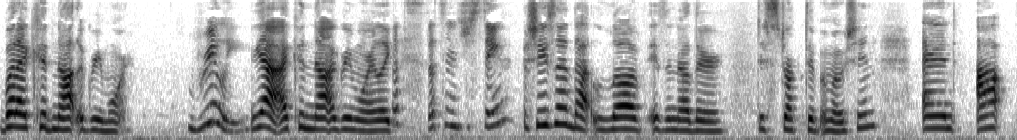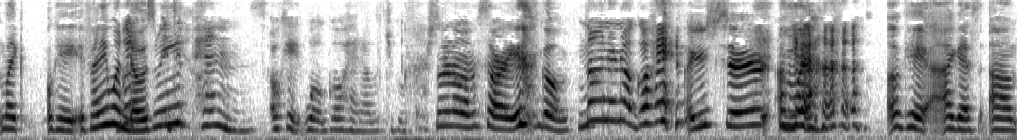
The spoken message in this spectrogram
but i could not agree more Really? yeah i could not agree more like That's that's interesting. she said that love is another destructive emotion and i like okay if anyone But knows me It depends. Okay, well, go ahead. I'll let you go first. no no no i'm sorry go No, no, no. Go ahead. are you sure I'm like, yeah. Okay, I guess. Um,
